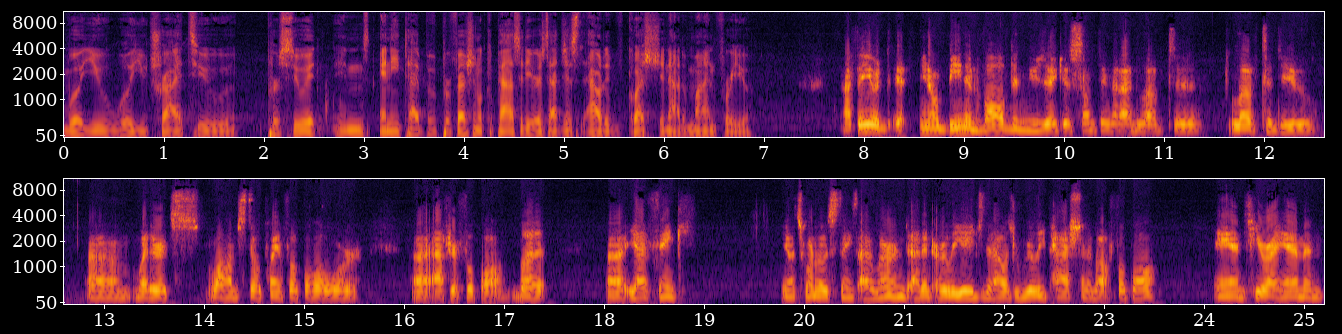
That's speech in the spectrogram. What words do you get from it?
Will you will you try to pursue it in any type of professional capacity or is that just out of question out of mind for you? I think it would it, you know being involved in music is something that i'd love to love to do um, whether it's while I'm still playing football or uh, after football. But uh, yeah, I think you know it's one of those things. I learned at an early age that I was really passionate about football, and here I am, and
